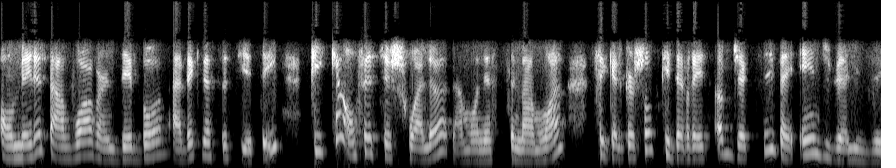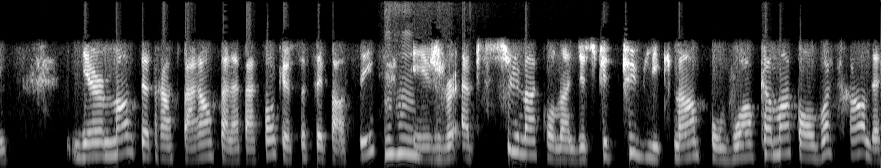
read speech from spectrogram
On mérite avoir un débat avec la société. Puis quand on fait ces choix-là, dans mon estime à moi, c'est quelque chose qui devrait être objectif et individualisé. Il y a un manque de transparence dans la façon que ça s'est passé mm-hmm. et je veux absolument qu'on en discute publiquement pour voir comment on va se rendre à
